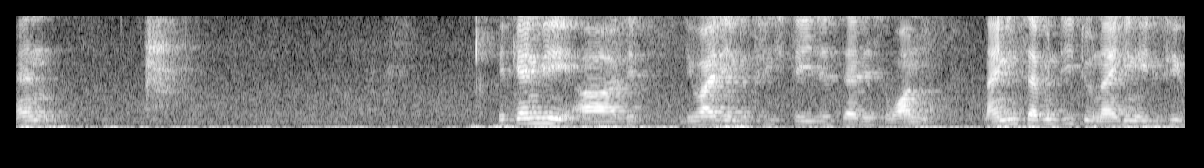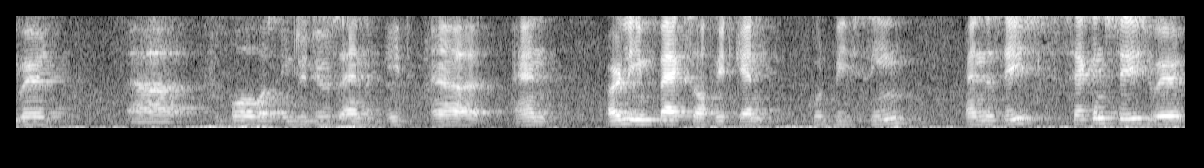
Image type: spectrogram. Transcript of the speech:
and it can be uh, di- divided into three stages that is one 1970 to 1983 where football was introduced and it uh, and early impacts of it can could be seen. And the stage, second stage where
